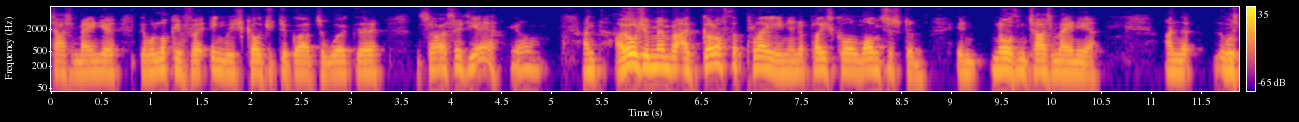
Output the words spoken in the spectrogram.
Tasmania? They were looking for English coaches to go out to work there. So I said, yeah, you know. And I always remember I got off the plane in a place called Launceston in northern Tasmania. And there was,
